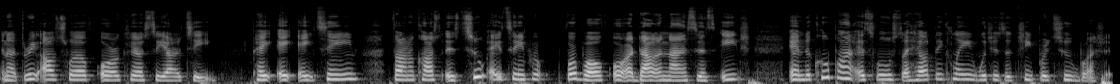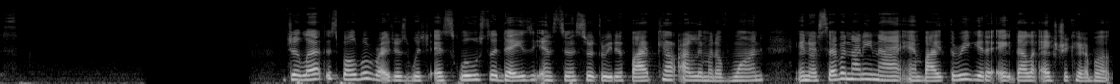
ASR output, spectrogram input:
and a 3 off 12 Oral Care CRT. pay $8.18. Final cost is $2.18 for both or $1.09 each. And the coupon excludes the Healthy Clean, which is the cheaper two brushes. Gillette disposable razors, which excludes the Daisy and Sensor 3 to 5 count, are limit of one, and are $7.99, and buy three, get an $8 extra care buck.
